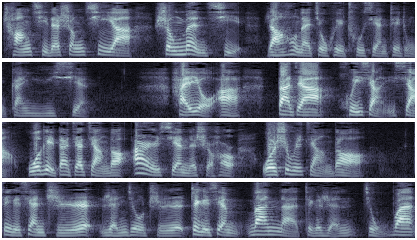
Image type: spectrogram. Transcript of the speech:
长期的生气呀、生闷气，然后呢就会出现这种肝郁线。还有啊，大家回想一下，我给大家讲到二线的时候，我是不是讲到这个线直人就直，这个线弯呢，这个人就弯？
